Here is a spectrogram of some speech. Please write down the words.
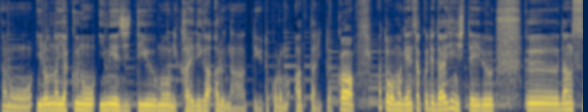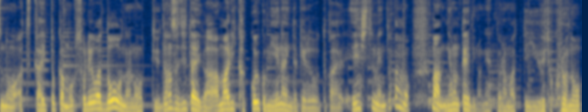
あの、いろんな役のイメージっていうものに乖離があるなっていうところもあったりとか、あとはま原作で大事にしているダンスの扱いとかも、それはどうなのっていう、ダンス自体があまりかっこよく見えないんだけれどとか、演出面とかも、まあ日本テレビのね、ドラマっていうところの、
